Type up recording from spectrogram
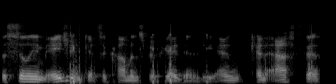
The Cilium agent gets a common SPIFFE identity and can ask the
